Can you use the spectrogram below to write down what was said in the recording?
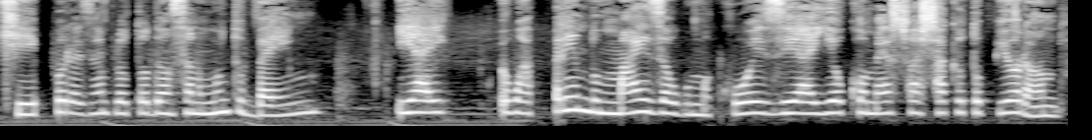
que, por exemplo, eu tô dançando muito bem, e aí eu aprendo mais alguma coisa e aí eu começo a achar que eu tô piorando.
